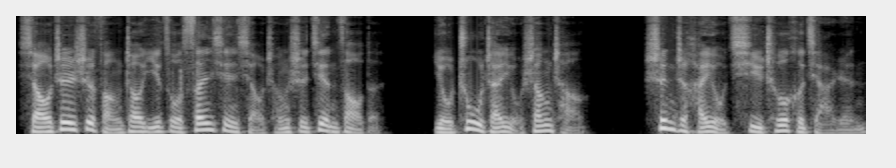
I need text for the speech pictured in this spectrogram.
小镇是仿照一座三线小城市建造的，有住宅，有商场，甚至还有汽车和假人。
